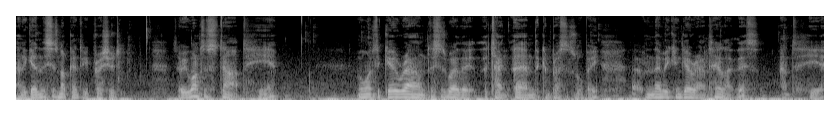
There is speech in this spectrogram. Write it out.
And again, this is not going to be pressured. So we want to start here. We want to go round. this is where the, the tank, um, the compressors will be. And then we can go around here like this and here.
